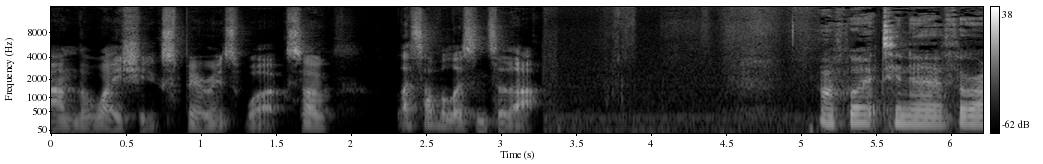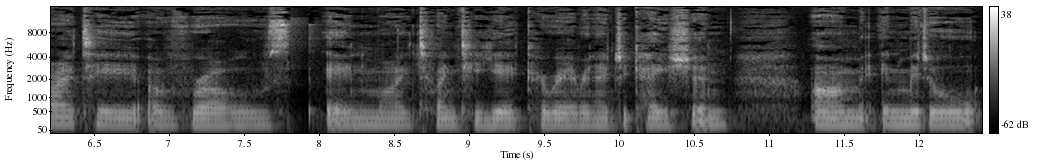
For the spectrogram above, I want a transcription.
and the way she experienced work. So let's have a listen to that. I've worked in a variety of roles in my 20 year career in education, um, in middle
